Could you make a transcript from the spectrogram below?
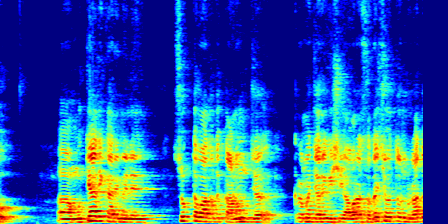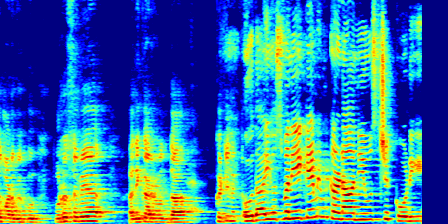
ಮುಖ್ಯಾಧಿಕಾರಿ ಮೇಲೆ ಸೂಕ್ತವಾದ ಕಾನೂನು ಜ ಕ್ರಮ ಜರುಗಿಸಿ ಅವರ ಸದಸ್ಯತ್ವವನ್ನು ರದ್ದು ಮಾಡಬೇಕು. ಪುರಸಭೆಯ ಅಧಿಕಾರಿ ವಿರುದ್ಧ ಕಠಿಣ ಉದಯ್ ಹೊಸ್ಮನಿ, ಕೆಎಂಎಂ ಕನ್ನಡ ನ್ಯೂಸ್ ಚಿಕ್ಕೋಡಿ.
